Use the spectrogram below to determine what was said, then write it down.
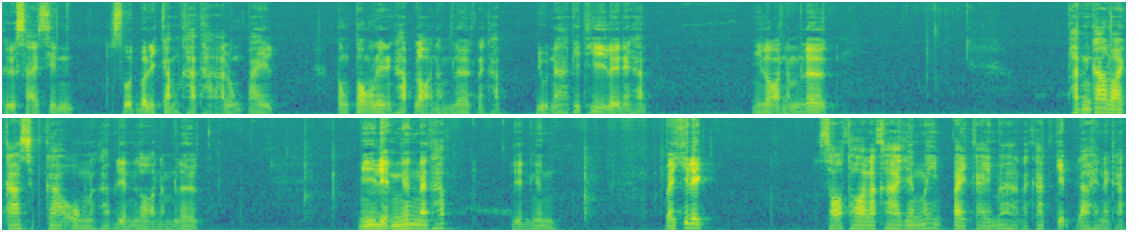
ถือสายสินสวดบริกรรมคาถาลงไปตรงๆเลยนะครับ หล่อนำเลิกนะครับ อยู่หน้าพิธีเลยนะครับ มีหล่อนำเลิก 1,999 องค์นะครับ เหรียญหล่อนำเลิก มีเหรียญเงินนะครับ เหรียญเงิน ใบขี้เหล็กสอทอราคายังไม่ไปไกลมากนะครับ เก็บได้นะครับ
